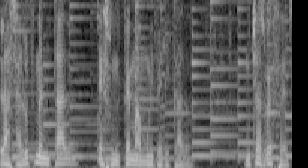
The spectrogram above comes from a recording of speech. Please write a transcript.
La salud mental es un tema muy delicado. Muchas veces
